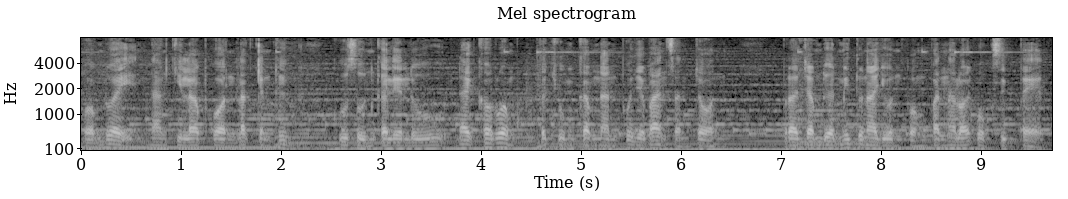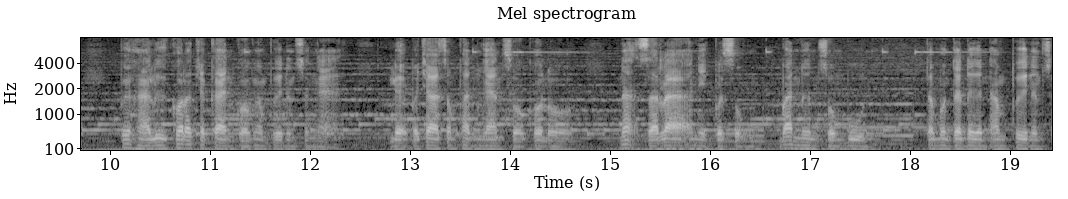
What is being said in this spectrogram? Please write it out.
พร้อมด้วยนางจิรพรรักจันทึกครูศูนย์การเรียนรู้ได้เข้าร่วมประชุมกำนันผู้ใหญ่บ้านสัญจร ประจำเดือนมิถุนายน 2568 เพื่อหารือข้อราชการของอำเภอเนินสง่าและประชาสัมพันธ์งานสกลณศาลาอเนกประสงค์ บ้านเนินสมบูรณ์ ตำบลตะเนินอำเภอนินส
